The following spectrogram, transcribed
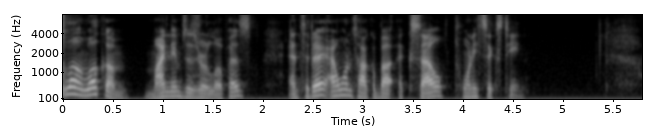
Hello and welcome. My name is Israel Lopez, and today I want to talk about Excel 2016.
